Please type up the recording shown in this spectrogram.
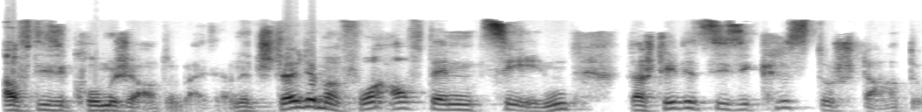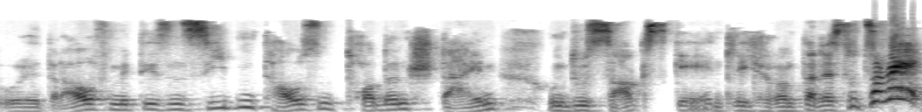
auf diese komische Art und Weise. Und jetzt stell dir mal vor, auf deinen Zehen, da steht jetzt diese Christusstatue drauf mit diesen 7000 Tonnen Stein und du sagst, geh endlich runter, das tut so weh!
